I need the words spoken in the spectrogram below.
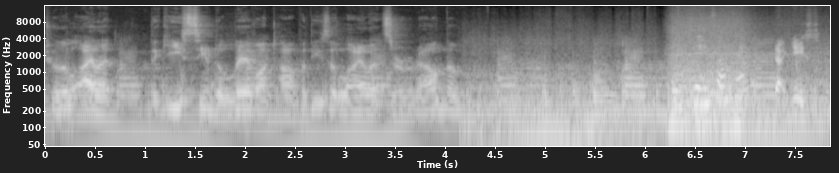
to a little islet. The geese seem to live on top of these little islets or around them. You Seeing something? Yeah, geese.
